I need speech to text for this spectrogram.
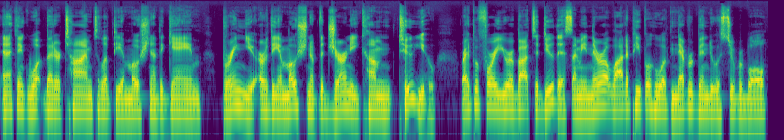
And I think what better time to let the emotion of the game bring you or the emotion of the journey come to you right before you're about to do this. I mean, there are a lot of people who have never been to a Super Bowl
